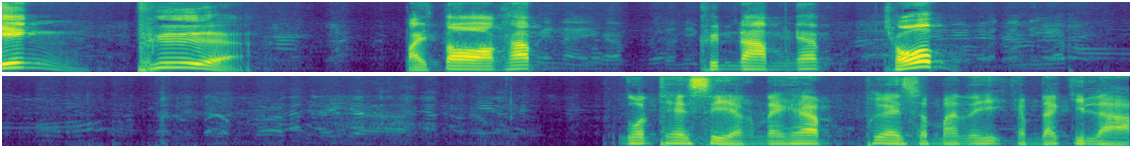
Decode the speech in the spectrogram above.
ยิงเพื่อไปต่อครับ ขึ้นนำครับ ชม งดเทเสียงนะครับ เพื่อให้สมาธิกับนักกีฬา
